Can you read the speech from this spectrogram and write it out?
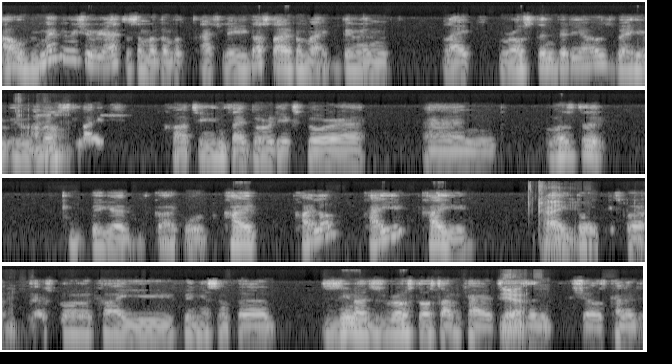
Oh, maybe we should react to some of them. But actually, he got started from like doing like roasting videos where he, he would Oh. roast like cartoons like Dora the Explorer, and what was the bigger guy called Kai Kylo Caillou Caillou Okay. like Explorer, Mhm. Explorer Caillou Phineas and Ferb just, you know, just roast those type of characters Yeah. and shows kind of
